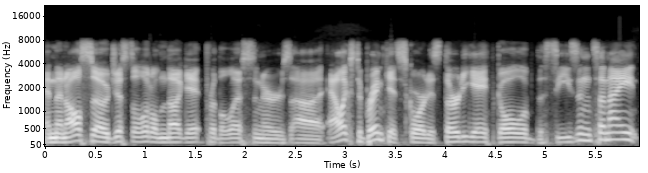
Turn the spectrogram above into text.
And then also, just a little nugget for the listeners uh, Alex DeBrincat scored his 38th goal of the season tonight.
